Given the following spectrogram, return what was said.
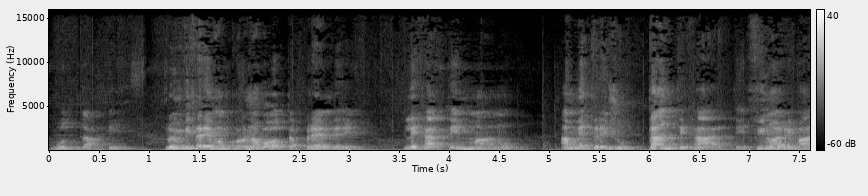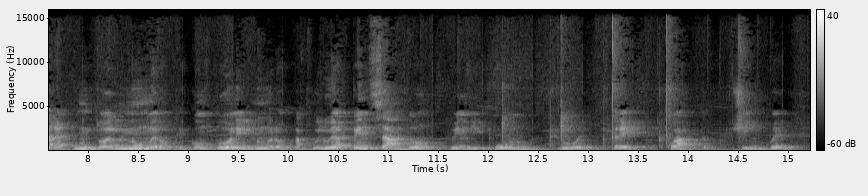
voltati, lo inviteremo ancora una volta a prendere le carte in mano, a mettere giù tante carte fino ad arrivare appunto al numero che compone il numero a cui lui ha pensato, quindi 1, 2, 3, 4, 5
